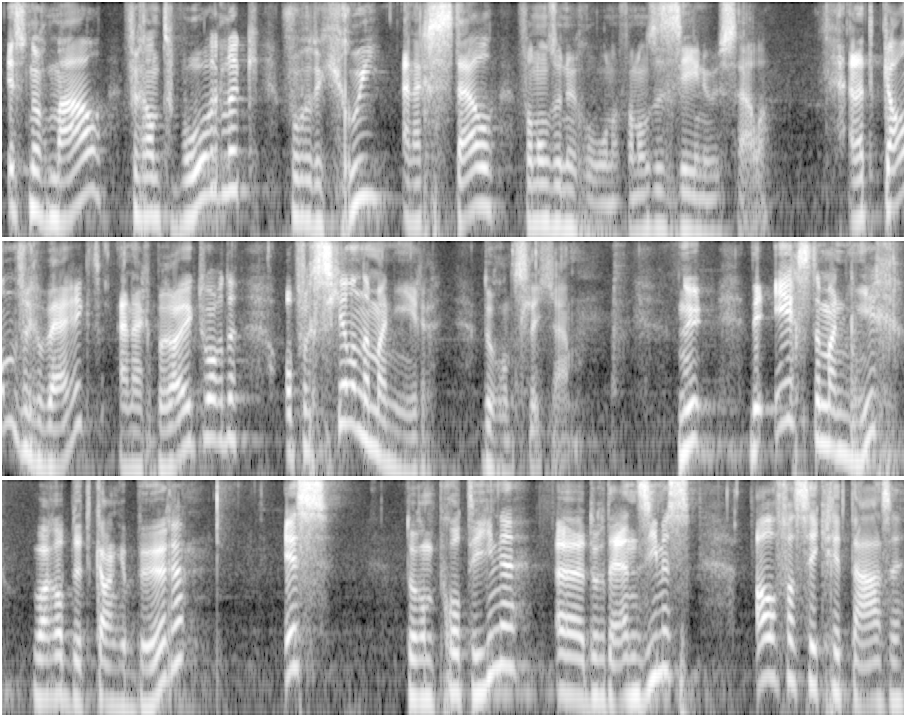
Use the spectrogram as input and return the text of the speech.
is normaal verantwoordelijk voor de groei en herstel van onze neuronen, van onze zenuwcellen. En het kan verwerkt en herbruikt worden op verschillende manieren door ons lichaam. Nu, de eerste manier waarop dit kan gebeuren is door een proteïne, uh, door de enzymes alpha-secretase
